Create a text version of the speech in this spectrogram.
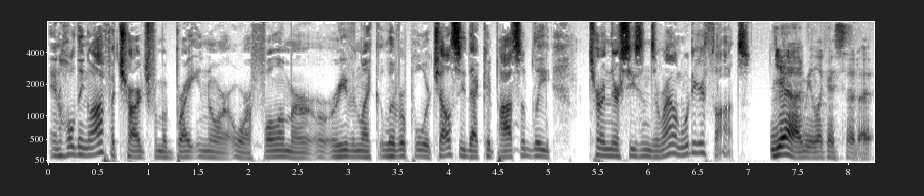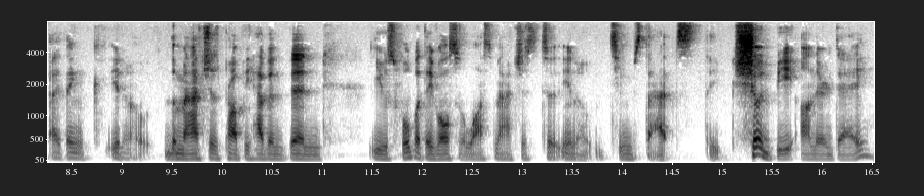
and holding off a charge from a Brighton or, or a Fulham or, or even like Liverpool or Chelsea that could possibly turn their seasons around? What are your thoughts? Yeah, I mean, like I said, I, I think you know the matches probably haven't been useful, but they've also lost matches to you know teams that they should be on their day,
